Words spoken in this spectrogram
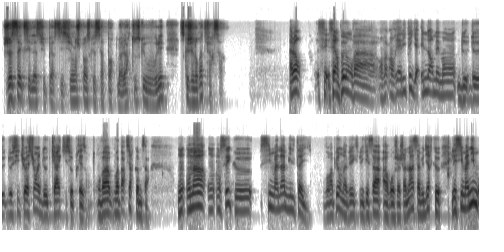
Je sais que c'est de la superstition. Je pense que ça porte malheur, tout ce que vous voulez. Est-ce que j'ai le droit de faire ça? Alors, c'est un peu, on va, en réalité, il y a énormément de, situations et de cas qui se présentent. On va, on va partir comme ça. On, a, on, sait que Simana Miltaï, vous vous rappelez, on avait expliqué ça à Rosh Hashanah. Ça veut dire que les simanim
